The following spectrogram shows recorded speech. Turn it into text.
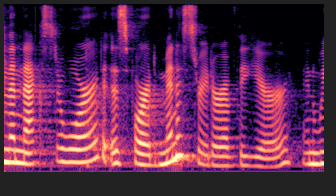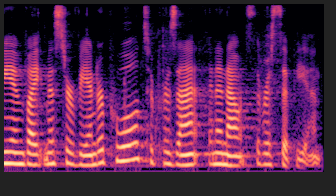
And the next award is for Administrator of the Year, and we invite Mr. Vanderpool to present and announce the recipient.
